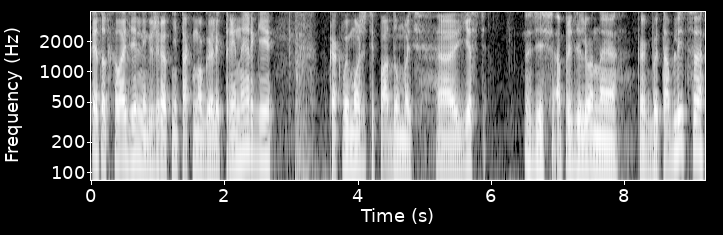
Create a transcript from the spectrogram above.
этот холодильник жрет не так много электроэнергии, как вы можете подумать. Э, есть здесь определенная как бы таблица,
